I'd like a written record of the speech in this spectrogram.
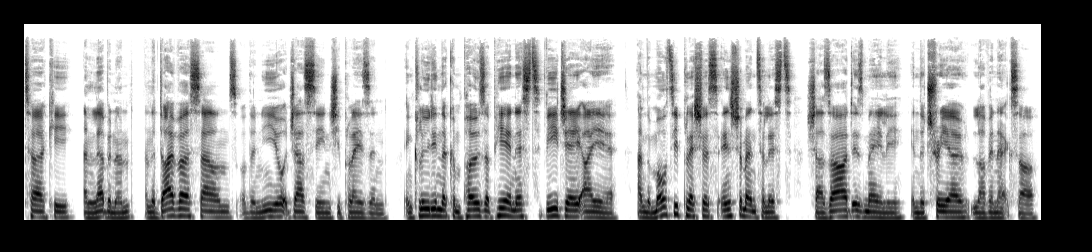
Turkey, and Lebanon, and the diverse sounds of the New York jazz scene she plays in, including the composer pianist Vijay Iyer and the multiplicious instrumentalist Shahzad Ismaili in the trio Love in Exile.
